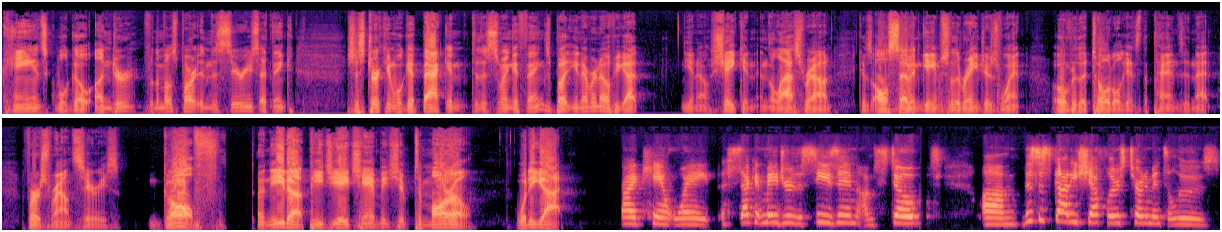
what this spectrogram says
Canes will go under for the most part in this series. I think Shesterkin will get back into the swing of things, but you never know if he got you know shaken in the last round. because all seven games for the Rangers went over the total against the Pens in that first round series. Golf, Anita, PGA Championship tomorrow. What do you got? I can't wait. Second major of the season. I'm stoked. Um, this is Scotty Scheffler's tournament to lose,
